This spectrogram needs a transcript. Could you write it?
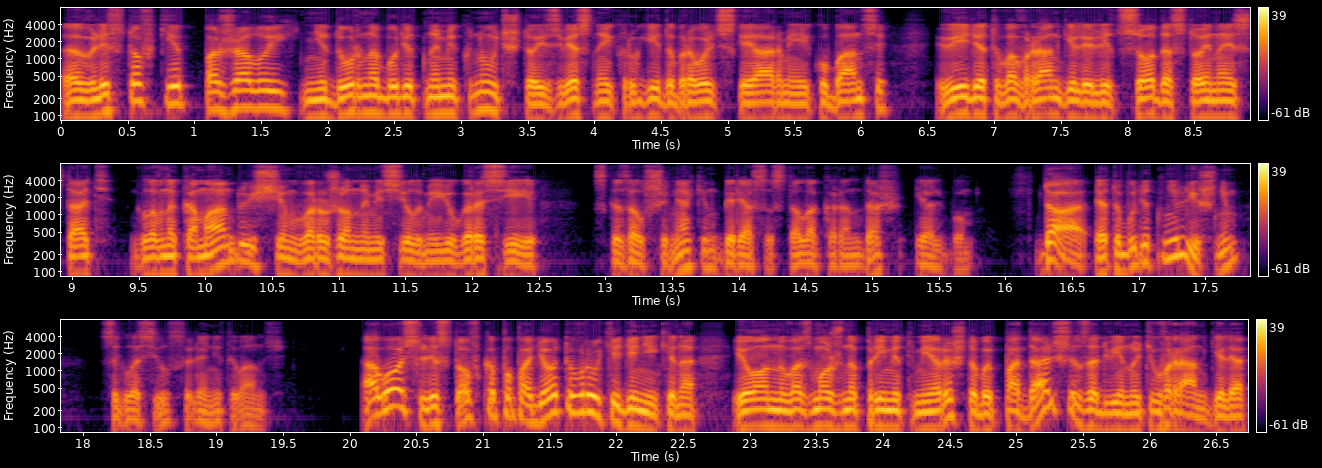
В листовке, пожалуй, недурно будет намекнуть, что известные круги добровольческой армии и кубанцы видят во Врангеле лицо, достойное стать главнокомандующим вооруженными силами Юга России —— сказал Шемякин, беря со стола карандаш и альбом. — Да, это будет не лишним, — согласился Леонид Иванович. — А вось листовка попадет в руки Деникина, и он, возможно, примет меры, чтобы подальше задвинуть Врангеля.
